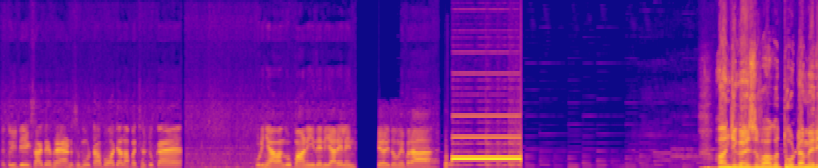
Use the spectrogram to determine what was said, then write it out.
ਤੇ ਤੁਸੀਂ ਦੇਖ ਸਕਦੇ ਫਰੈਂਡਸ ਮੋਟਾ ਬਹੁਤ ਜ਼ਿਆਦਾ ਬੱਛਰ ਚੁੱਕਾ ਹੈ। ਕੁੜੀਆਂ ਵਾਂਗੂ ਪਾਣੀ ਦੇ ਨਜ਼ਾਰੇ ਲੈਂਦੇ ਹੋਏ ਦੋਵੇਂ ਭਰਾ। ਹਾਂਜੀ ਗਾਇਸ ਸਵਾਗਤ ਤੁਹਾਡਾ ਮੇਰੇ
